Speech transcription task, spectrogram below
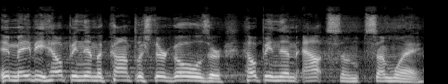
It may be helping them accomplish their goals or helping them out some, some way.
